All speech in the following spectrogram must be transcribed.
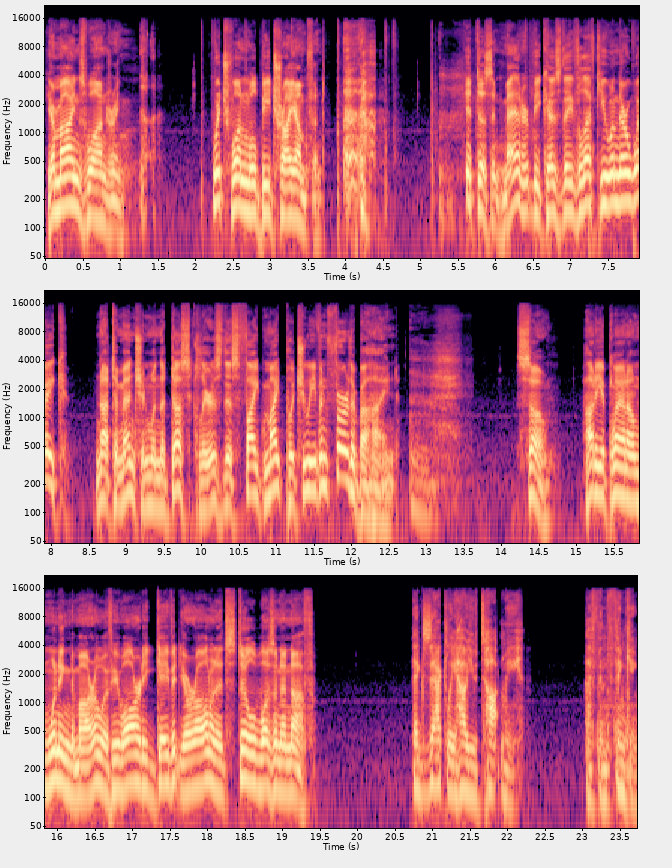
Your mind's wandering. Which one will be triumphant? It doesn't matter because they've left you in their wake. Not to mention, when the dust clears, this fight might put you even further behind. So, how do you plan on winning tomorrow if you already gave it your all and it still wasn't enough? Exactly how you taught me. I've been thinking.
